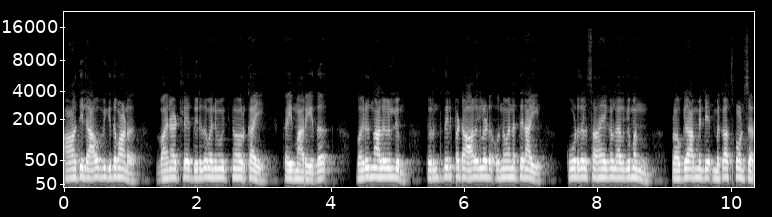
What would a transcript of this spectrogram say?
ആദ്യ ലാഭവിഹിതമാണ് വയനാട്ടിലെ ദുരിതമനുഭവിക്കുന്നവർക്കായി കൈമാറിയത്. വരും നാളുകളിലും ദുരന്തത്തിൽപ്പെട്ട ആളുകളുടെ ഉന്നമനത്തിനായി കൂടുതൽ സഹായങ്ങൾ നൽകുമെന്നും പ്രോഗ്രാമിന്റെ മെഗാ സ്പോൺസർ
